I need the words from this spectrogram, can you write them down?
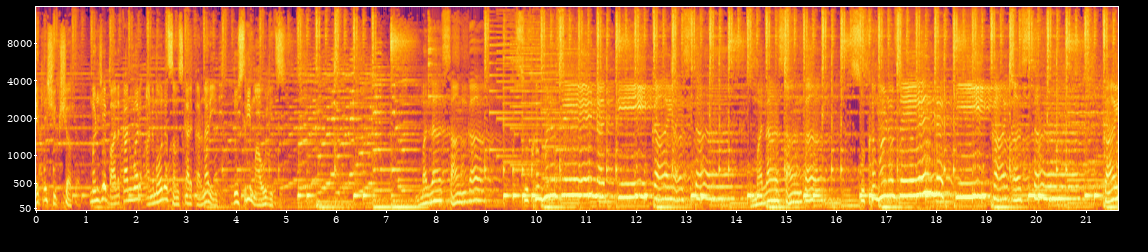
शाळेतले शिक्षक म्हणजे बालकांवर अनमोल संस्कार करणारी दुसरी माऊलीच. मला सांगा सुख म्हणजे नक्की काय असत? मला सांगा सुख म्हणजे नक्की काय असत? काय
